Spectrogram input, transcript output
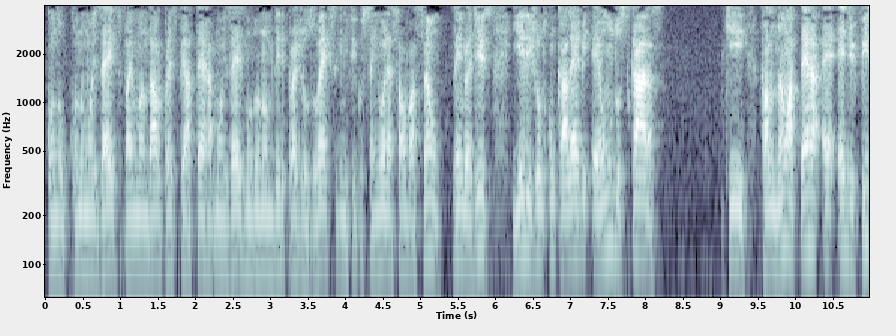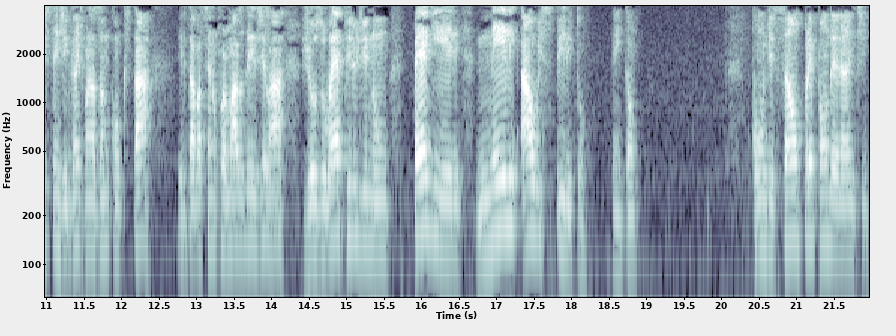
quando, quando Moisés vai mandá-lo para espiar a terra, Moisés mudou o nome dele para Josué, que significa o Senhor é salvação. Lembra disso? E ele, junto com Caleb, é um dos caras que falam: não, a terra é, é difícil, tem gigante, mas nós vamos conquistar. Ele estava sendo formado desde lá. Josué, filho de Num, pegue ele, nele ao espírito. Então, condição preponderante,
